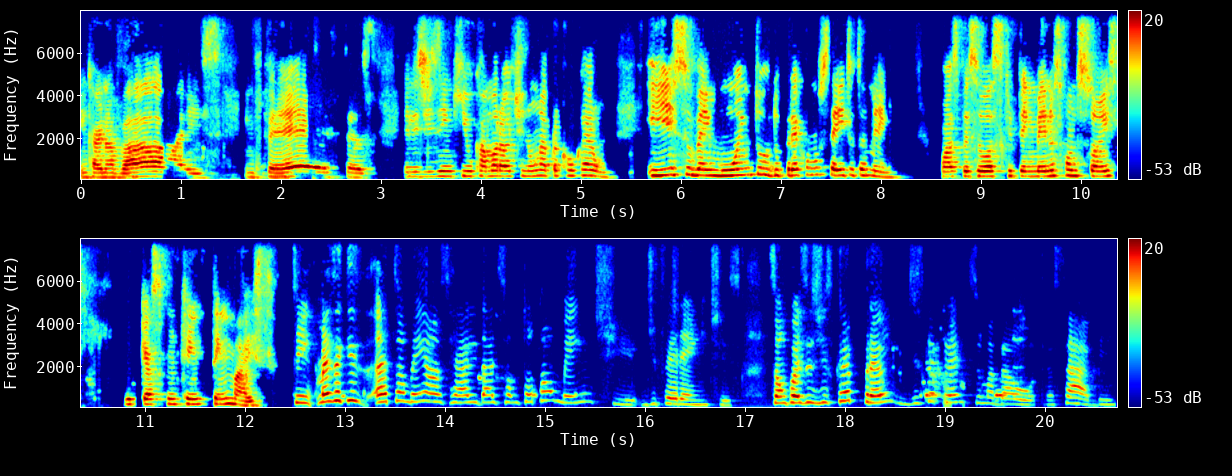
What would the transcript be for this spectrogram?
em carnavais, em festas. Eles dizem que o camarote não é para qualquer um. E isso vem muito do preconceito também, com as pessoas que têm menos condições do que as com quem tem mais. Sim, mas é que é, também as realidades são totalmente diferentes. São coisas discrepan- discrepantes uma da outra, sabe?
